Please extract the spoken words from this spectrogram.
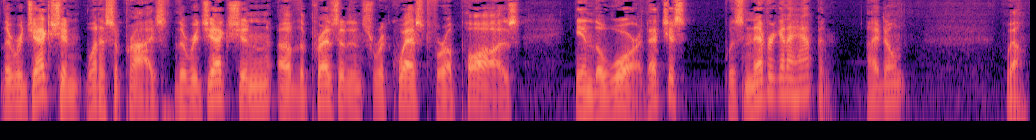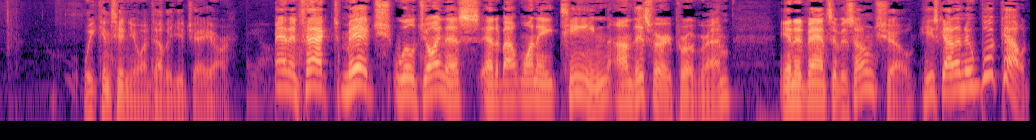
the rejection. What a surprise! The rejection of the president's request for a pause in the war. That just was never going to happen. I don't. Well, we continue on WJR. And in fact, Mitch will join us at about 118 on this very program in advance of his own show. He's got a new book out.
